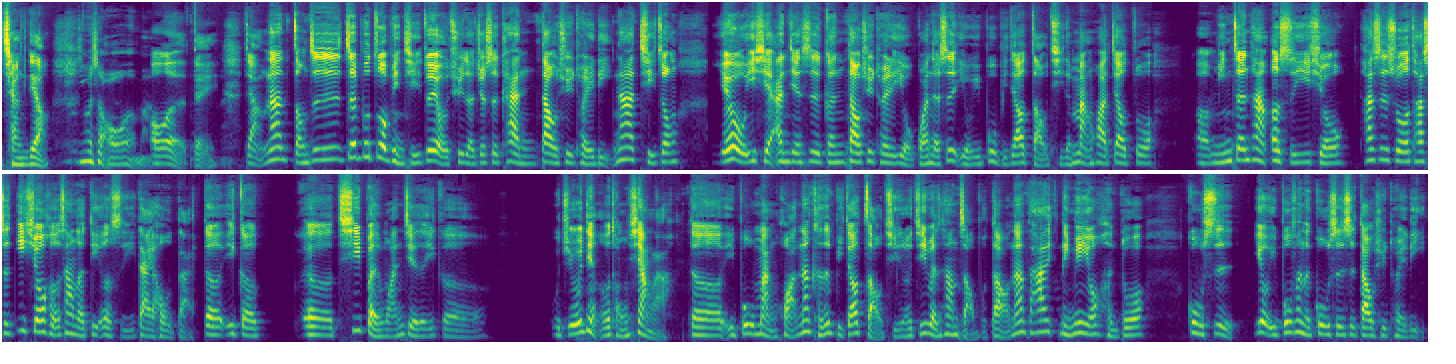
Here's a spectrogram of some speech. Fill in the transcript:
强调，因为是偶尔嘛，偶尔对这样。那总之这部作品其实最有趣的就是看倒叙推理，那其中也有一些案件是跟倒叙推理有关的，是有一部比较早期的漫画叫做呃《名侦探二十一休》，他是说他是一休和尚的第二十一代后代的一个呃七本完结的一个。我觉得有点儿童像啦的一部漫画，那可是比较早期了，基本上找不到。那它里面有很多故事，也有一部分的故事是倒叙推理，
